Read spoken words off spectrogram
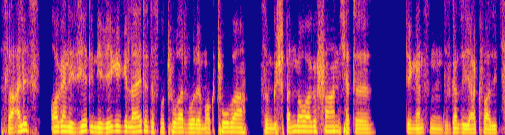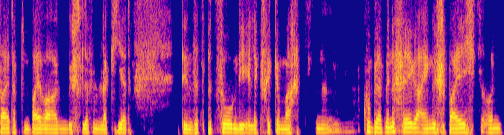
Es war alles organisiert in die Wege geleitet. Das Motorrad wurde im Oktober zum Gespannbauer gefahren. Ich hatte den ganzen, das ganze Jahr quasi Zeit, habe den Beiwagen geschliffen, lackiert, den Sitz bezogen, die Elektrik gemacht. Ein Kumpel hat mir eine Felge eingespeicht und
